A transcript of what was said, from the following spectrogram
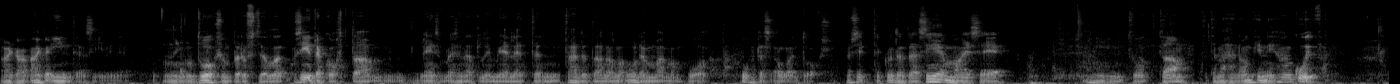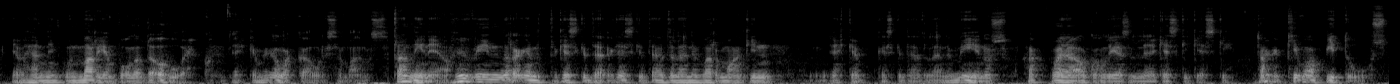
Aika, aika intensiivinen niin kuin tuoksun perusteella siitä kohtaa ensimmäisenä tuli mieleen, että taidetaan olla uuden maailman puolella. Puhdas avoin tuoksu. No sitten kun tätä siemaisee, niin tuota, tämähän onkin ihan kuiva. Ja vähän niin kuin marjan puolelta ohuehko. Ehkä me ollakaan uudessa maailmassa. Tannineja on hyvin, rakennetta keskitä, keskitäyteläinen varmaankin, ehkä keskitäyteläinen miinus. Happua ja alkoholia silleen keski-keski. Aika kiva pituus.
